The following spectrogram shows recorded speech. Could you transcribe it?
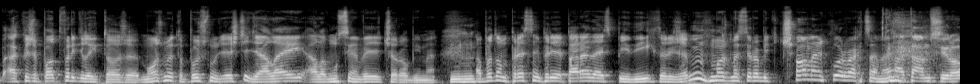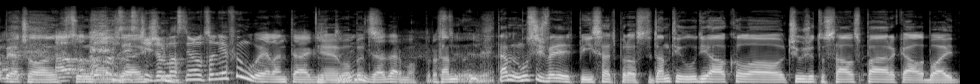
akože potvrdili to, že môžeme to pušnúť ešte ďalej, ale musíme vedieť, čo robíme. Mm-hmm. A potom presne príde Paradise PD, ktorý, že hm, môžeme si robiť čo len kurva chceme. A tam si robia, čo len A, a chcú potom zistíš, že vlastne ono to nefunguje len tak, že Nie, to vôbec. zadarmo. Proste, Tam, že... tam musíš vedieť písať proste. Tam tí ľudia okolo, či už je to South Park, alebo aj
